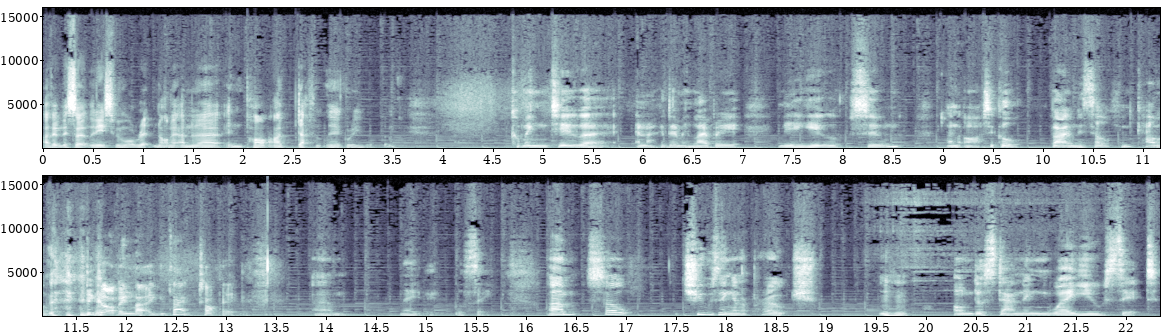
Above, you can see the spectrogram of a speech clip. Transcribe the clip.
I think there certainly needs to be more written on it, and uh, in part, I definitely agree with them. Coming to uh, an academic library near you soon, an article by myself and Callum regarding that exact topic. Um, maybe we'll see. Um, so, choosing an approach, understanding where you sit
